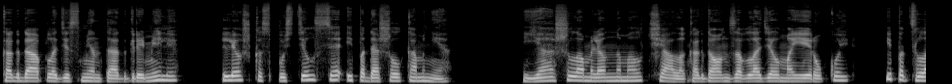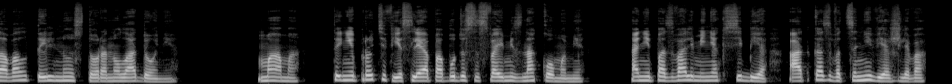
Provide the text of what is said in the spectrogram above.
Когда аплодисменты отгремели, Лёшка спустился и подошел ко мне. Я ошеломленно молчала, когда он завладел моей рукой и поцеловал тыльную сторону ладони. «Мама, ты не против, если я побуду со своими знакомыми? Они позвали меня к себе, а отказываться невежливо».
